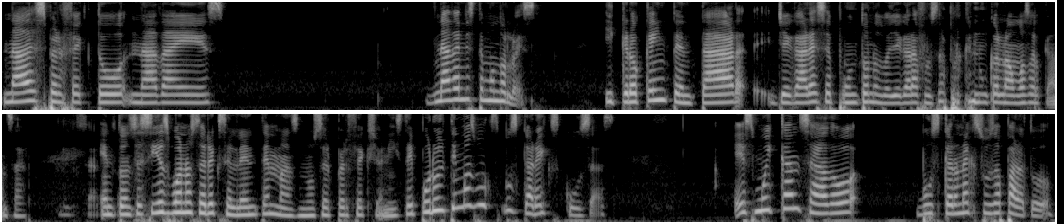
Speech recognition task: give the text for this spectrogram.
Nada es perfecto, nada es... Nada en este mundo lo es. Y creo que intentar llegar a ese punto nos va a llegar a frustrar porque nunca lo vamos a alcanzar. Entonces sí es bueno ser excelente, más no ser perfeccionista. Y por último es buscar excusas. Es muy cansado buscar una excusa para todo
